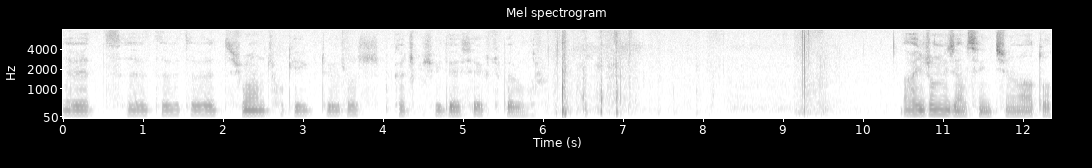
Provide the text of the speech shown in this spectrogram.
Evet, evet, evet, evet. Şu an çok iyi gidiyoruz. Birkaç kişi değsek süper olur. Ayrılmayacağım senin için rahat ol.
